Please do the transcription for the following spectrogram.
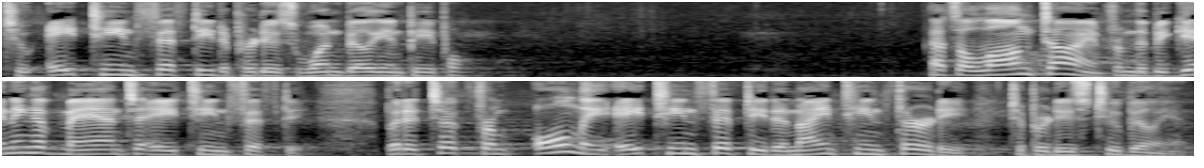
to 1850 to produce 1 billion people? That's a long time from the beginning of man to 1850. But it took from only 1850 to 1930 to produce 2 billion.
